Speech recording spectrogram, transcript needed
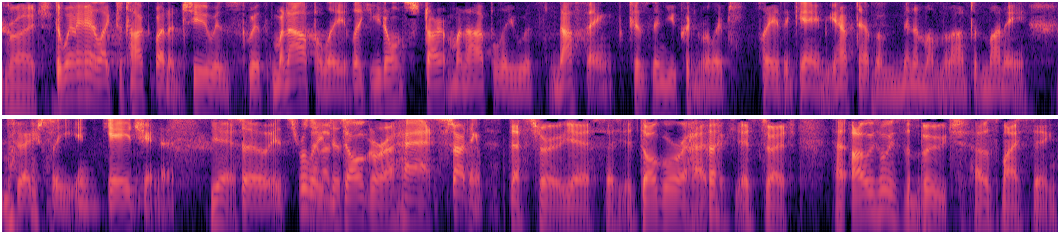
Right. the way I like to talk about it too is with Monopoly. Like you don't start Monopoly with nothing because then you couldn't really play the game. You have to have a minimum amount of money to actually engage in it. Yes. So it's really And a just dog or a hat. Starting. That's true. Yes, a dog or a hat. That's right. I was always the boot. That was my thing.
